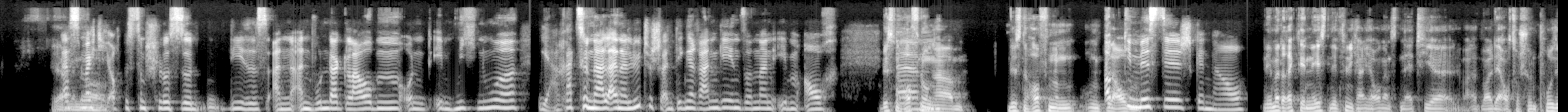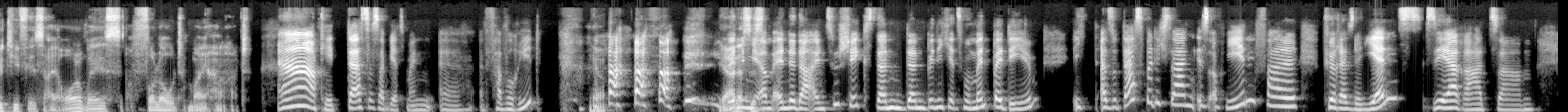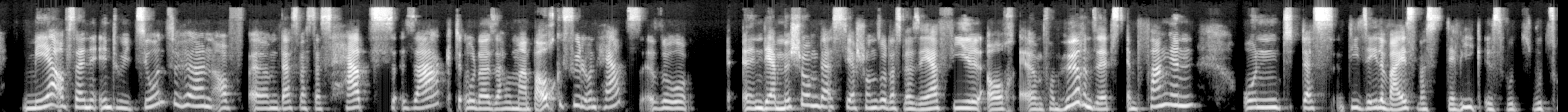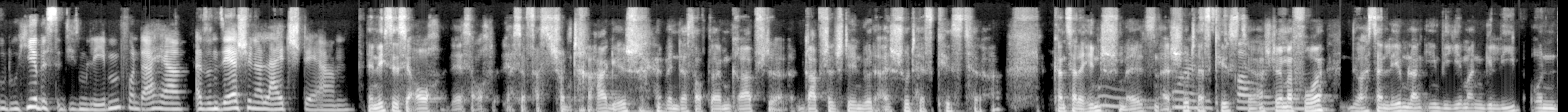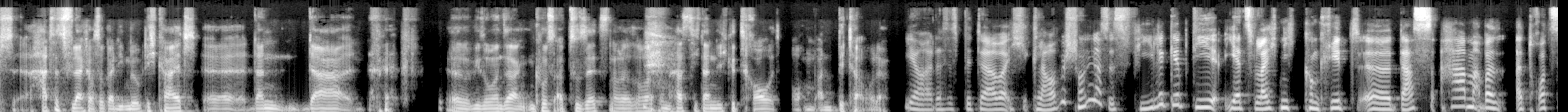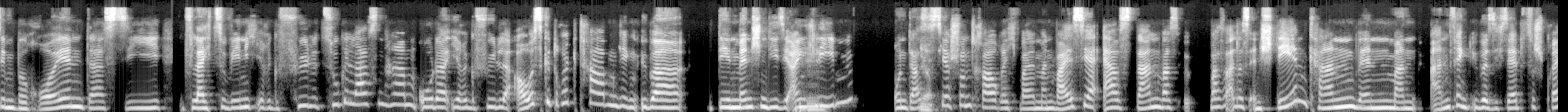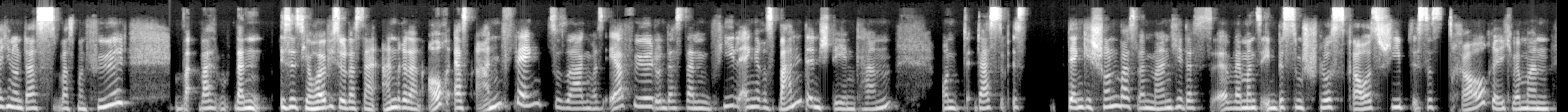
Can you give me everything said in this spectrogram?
Ja, das genau. möchte ich auch bis zum Schluss so dieses an, an Wunder glauben und eben nicht nur ja rational analytisch an Dinge rangehen, sondern eben auch ein bisschen ähm, Hoffnung haben. bisschen Hoffnung und Glauben. Optimistisch, genau. Nehmen wir direkt den nächsten, den finde ich eigentlich auch ganz nett hier, weil der auch so schön positiv ist. I always followed my heart. Ah, okay, das ist ab jetzt mein äh, Favorit. Ja. Ja, Wenn du mir am Ende da einen zuschickst, dann, dann bin ich jetzt Moment bei dem. Ich, also das würde ich sagen, ist auf jeden Fall für Resilienz sehr ratsam mehr auf seine Intuition zu hören, auf ähm, das, was das Herz sagt oder sagen wir mal Bauchgefühl und Herz. Also in der Mischung, da ist ja schon so, dass wir sehr viel auch ähm, vom Hören selbst empfangen und dass die Seele weiß, was der Weg ist, wo, wozu du hier bist in diesem Leben. Von daher, also ein sehr schöner Leitstern. Der nächste ist ja auch, der ist ja auch, der ist ja fast schon tragisch, wenn das auf deinem Grabste, Grabstein stehen würde, I should have kissed her. Du kannst ja da hinschmelzen, I oh, should have kissed traurig, her. Stell dir mal vor, du hast dein Leben lang irgendwie jemanden geliebt und hattest vielleicht auch sogar die Möglichkeit, äh, dann da äh, wie soll man sagen, einen Kuss abzusetzen oder sowas und hast dich dann nicht getraut. Auch oh Mann, bitter, oder? Ja, das ist bitter. Aber ich glaube schon, dass es viele gibt, die jetzt vielleicht nicht konkret äh, das haben, aber äh, trotzdem bereuen, dass sie vielleicht zu wenig ihre Gefühle zugelassen haben oder ihre Gefühle ausgedrückt haben gegenüber den Menschen, die sie eigentlich mhm. lieben. Und das ja. ist ja schon traurig, weil man weiß ja erst dann, was, was alles entstehen kann, wenn man anfängt, über sich selbst zu sprechen und das, was man fühlt. Was, dann ist es ja häufig so, dass der andere dann auch erst anfängt zu sagen, was er fühlt und dass dann viel engeres Band entstehen kann. Und das ist denke ich schon was, wenn manche das, äh, wenn man es eben bis zum Schluss rausschiebt, ist es traurig, wenn man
